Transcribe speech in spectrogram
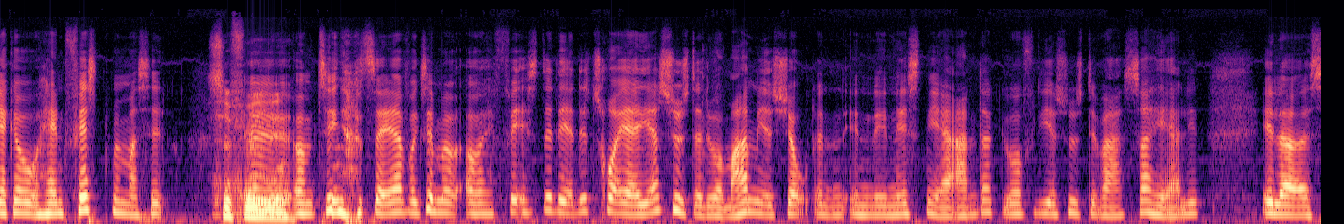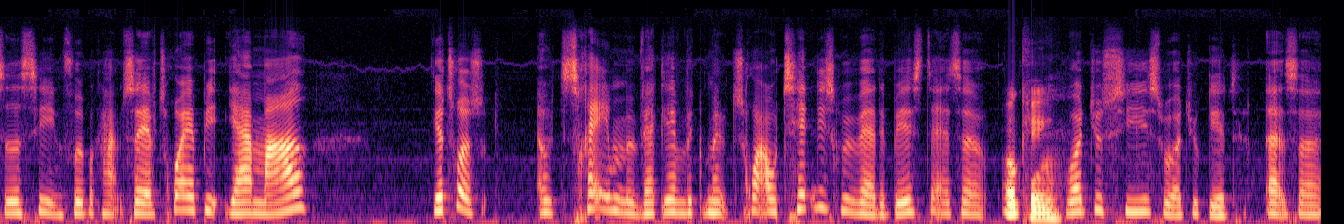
jeg kan jo have en fest med mig selv Selvfølgelig. øh, om ting og sager. For eksempel at feste der, det tror jeg, jeg synes, at det var meget mere sjovt, end, end, end næsten jeg andre gjorde, fordi jeg synes, det var så herligt. Eller at sidde og se en fodboldkamp. Så jeg tror, jeg, jeg er meget... Jeg tror, hvad- jeg, jeg tror, autentisk vil være det bedste. Altså, Okay. what you see is what you get. Altså,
